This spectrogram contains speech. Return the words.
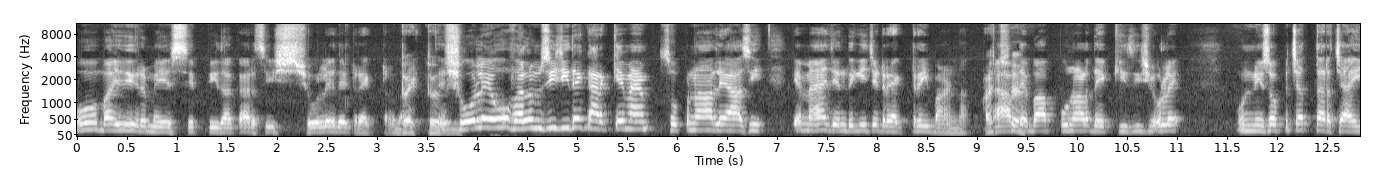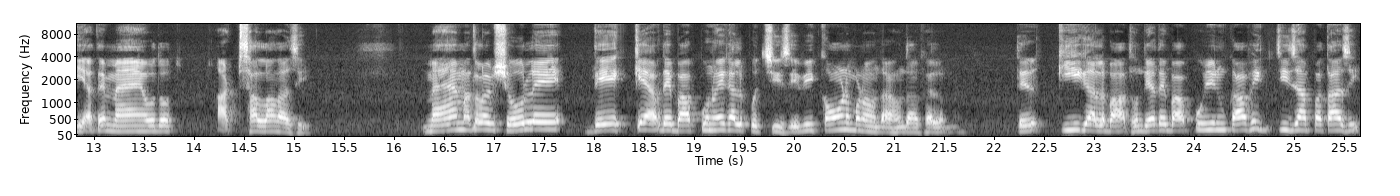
ਉਹ ਬਾਈ ਦੀ ਰਮੇਸ਼ ਸਿੱਪੀ ਦਾ ਘਰ ਸੀ ਸ਼ੋਲੇ ਦੇ ਡਾਇਰੈਕਟਰ ਦਾ ਤੇ ਦਾ। ਸ਼ੋਲੇ ਉਹ ਫਿਲਮ ਸੀ ਜਿਹਦੇ ਕਰਕੇ ਮੈਂ ਸੁਪਨਾ ਲਿਆ ਸੀ ਕਿ ਮੈਂ ਜ਼ਿੰਦਗੀ 'ਚ ਡਾਇਰੈਕਟਰ ਹੀ ਬਣਨਾ। ਆਪਦੇ ਬਾਪੂ ਨਾਲ ਦੇਖੀ ਸੀ ਸ਼ੋਲੇ 1975 ਚ ਆਈ ਆ ਤੇ ਮੈਂ ਉਦੋਂ 8 ਸਾਲਾਂ ਦਾ ਸੀ। ਮੈਂ ਮਤਲਬ ਸ਼ੋਲੇ ਦੇਖ ਕੇ ਆਪਦੇ ਬਾਪੂ ਨੂੰ ਇਹ ਗੱਲ ਪੁੱਛੀ ਸੀ ਵੀ ਕੌਣ ਬਣਾਉਂਦਾ ਹੁੰਦਾ ਫਿਲਮ ਤੇ ਕੀ ਗੱਲਬਾਤ ਹੁੰਦੀ ਆ? ਤੇ ਬਾਪੂ ਜੀ ਨੂੰ ਕਾਫੀ ਚੀਜ਼ਾਂ ਪਤਾ ਸੀ।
